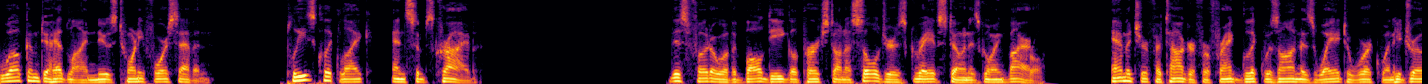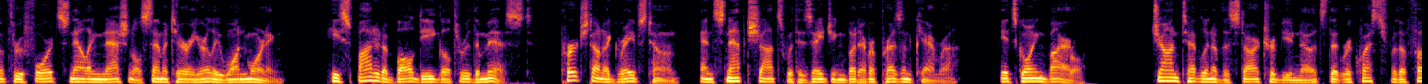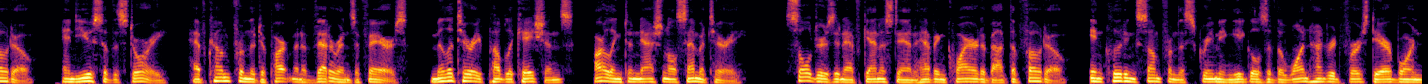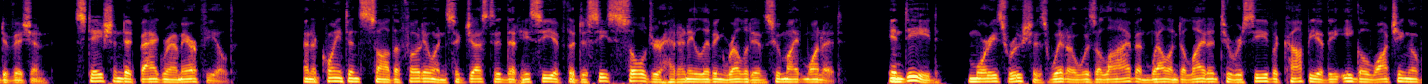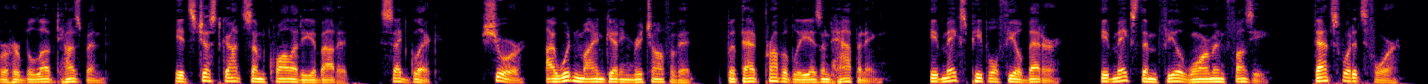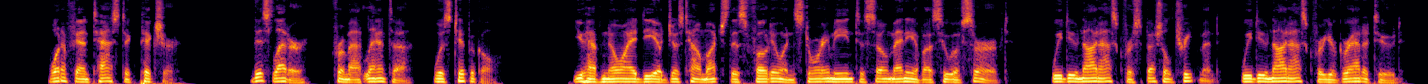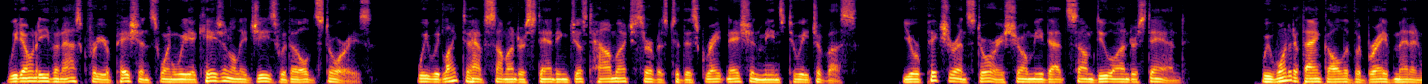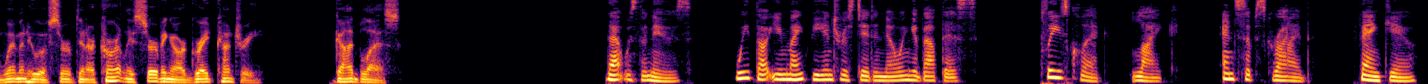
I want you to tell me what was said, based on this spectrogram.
Welcome to Headline News 24/7. Please click like and subscribe. This photo of a bald eagle perched on a soldier's gravestone is going viral. Amateur photographer Frank Glick was on his way to work when he drove through Fort Snelling National Cemetery early one morning. He spotted a bald eagle through the mist, perched on a gravestone, and snapped shots with his aging but ever-present camera. It's going viral. Jon Tevlin of the Star Tribune notes that requests for the photo, and use of the story, have come from the Department of Veterans Affairs, Military Publications, Arlington National Cemetery. Soldiers in Afghanistan have inquired about the photo, including some from the Screaming Eagles of the 101st Airborne Division, stationed at Bagram Airfield. An acquaintance saw the photo and suggested that he see if the deceased soldier had any living relatives who might want it. Indeed, Maurice Rush's widow was alive and well and delighted to receive a copy of the eagle watching over her beloved husband. It's just got some quality about it, said Glick. Sure, I wouldn't mind getting rich off of it, but that probably isn't happening. It makes people feel better. It makes them feel warm and fuzzy. That's what it's for. What a fantastic picture. This letter, from Atlanta, was typical. You have no idea just how much this photo and story mean to so many of us who have served. We do not ask for special treatment, we do not ask for your gratitude, we don't even ask for your patience when we occasionally geeze with old stories. We would like to have some understanding just how much service to this great nation means to each of us. Your picture and story show me that some do understand. We wanted to thank all of the brave men and women who have served and are currently serving our great country. God bless. That was the news. We thought you might be interested in knowing about this. Please click like and subscribe. Thank you.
